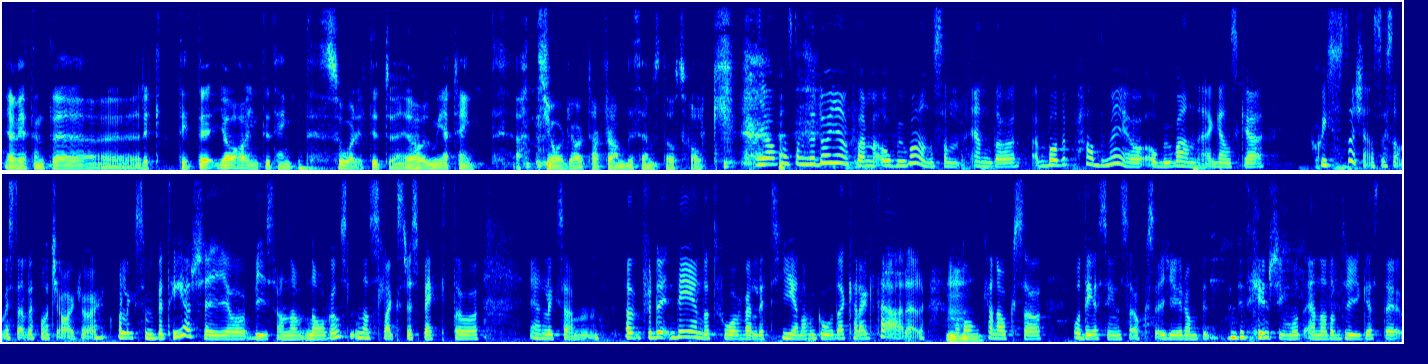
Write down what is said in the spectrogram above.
jag vet inte uh, riktigt. Jag har inte tänkt så riktigt. Jag har mer tänkt att Jar Jar tar fram det sämsta hos folk. ja, fast om du då jämför med Obi-Wan som ändå, både Padme och Obi-Wan är ganska schyssta känns det som istället mot Jar Jar. Och liksom beter sig och visar honom någon slags respekt. Och liksom, för det, det, är ändå två väldigt genomgoda karaktärer. Mm. Och de kan också, och det syns också i hur de beter sig mot en av de drygaste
